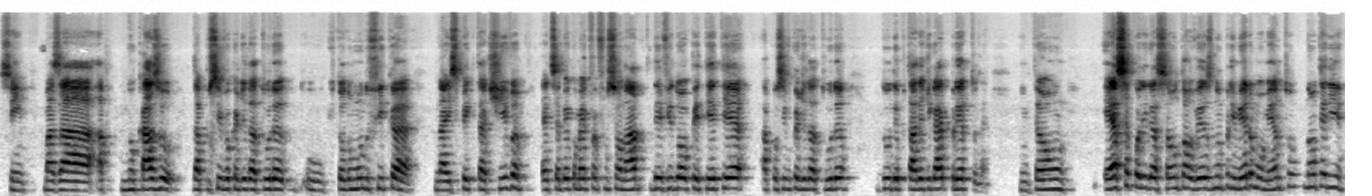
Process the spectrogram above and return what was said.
Sim, mas a, a, no caso da possível candidatura, o que todo mundo fica na expectativa é de saber como é que vai funcionar devido ao PT ter a possível candidatura do deputado Edgar Preto, né? Então, essa coligação talvez no primeiro momento não teria.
